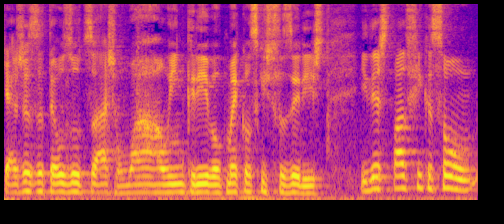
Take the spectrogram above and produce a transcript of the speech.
que às vezes até os outros acham, uau, incrível, como é que conseguiste fazer isto? E deste lado fica só um,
